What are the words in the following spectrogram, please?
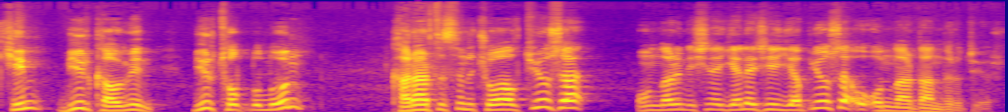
Kim bir kavmin, bir topluluğun karartısını çoğaltıyorsa, onların işine geleceği yapıyorsa o onlardandır diyor.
